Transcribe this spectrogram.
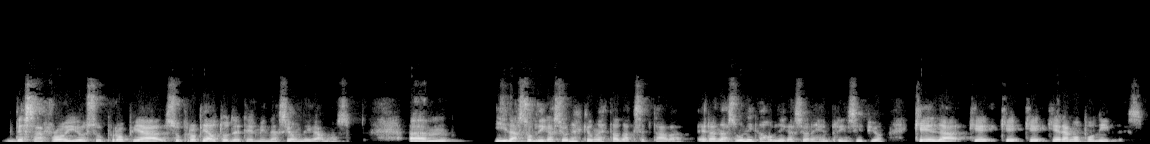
desarrollo, su propia, su propia autodeterminación, digamos. Y las obligaciones que un Estado aceptaba eran las únicas obligaciones en principio que, eran oponibles.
